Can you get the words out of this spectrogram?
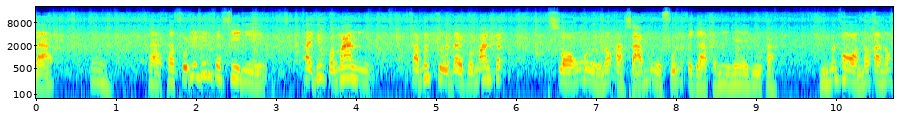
จ้าอืมค่ะ ถ้าฝนลิ้นจะสี่นี่พายุประมาณถ้ามันเกิดได้ประมาณจักสองมือเนาะค่ะสามมือฝนก็อยากันนี่แน่อยู่ค่ะดินมันห่อนเนาะค่ะเนาะ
